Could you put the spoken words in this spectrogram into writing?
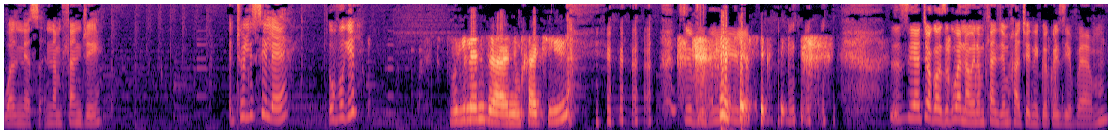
wellness. Namhlanje thulisile? Uvukile? Vukile njani mhathi? sivukile siyathokoza ukuba nawe namhlanje emhatshweni kwekwezi FM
